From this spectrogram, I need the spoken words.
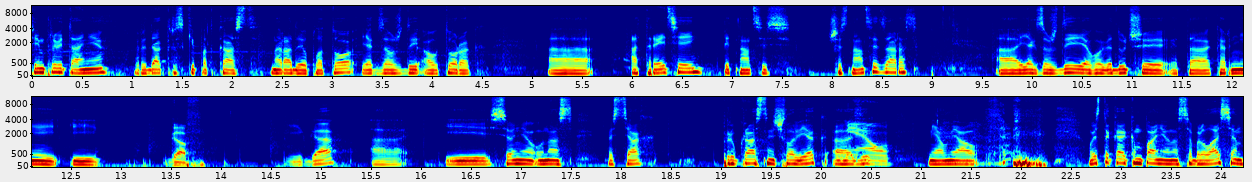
Усім прывітанне рэдактарскі падкаст на радыё плато як заўжды аўторак а 3 15 16 зараз а, як заўжды яго вядучы это карней і Гаф. і гаф а, і сёння у нас в гасцях прекрасны чалавек а, з- Мяу. мяу-мяу вось такая кампанія у нас сабралася А,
